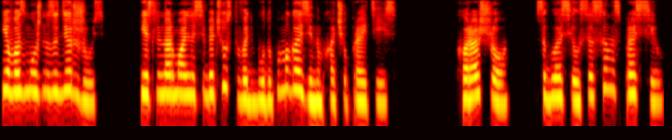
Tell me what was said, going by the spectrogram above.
Я, возможно, задержусь. Если нормально себя чувствовать буду, по магазинам хочу пройтись». «Хорошо», согласился сын и спросил.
